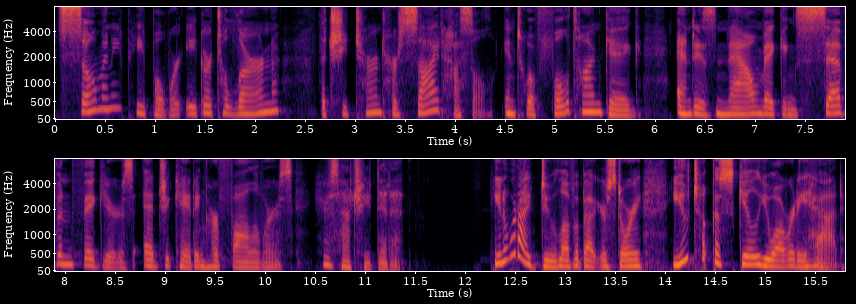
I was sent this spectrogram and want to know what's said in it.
So many people were eager to learn that she turned her side hustle into a full time gig and is now making seven figures educating her followers. Here's how she did it. You know what I do love about your story? You took a skill you already had,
